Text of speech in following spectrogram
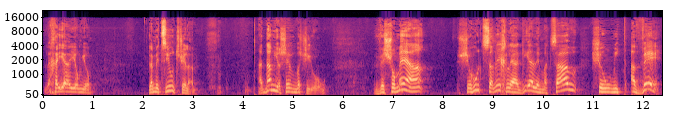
לחיי היום-יום, למציאות שלנו. אדם יושב בשיעור ושומע שהוא צריך להגיע למצב שהוא מתאווה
